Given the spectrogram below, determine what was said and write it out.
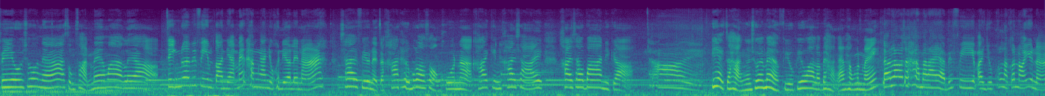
ฟิวส์ช่วงเนี้ยสงสารแม่มากเลยอะจริงด้วยพี่ฟิล์มตอนเนี้ยแม่ทำงานอยู่คนเดียวเลยนะ ใช่ฟิวส์ไหนจะค่าเทอมพวกเราสองคนอะค่ากินค่าใช้ ค่าเช่าบ้านอีกอะใช่ พี่อยากจะหาเงินช่วยแม่ฟิวส์พี่ว่าเราไปหางานทำกันไหมแล้วเราจะทำอะไรอะพี่ฟิล์มอายุพวกเราก็น้อยอยู่นะ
